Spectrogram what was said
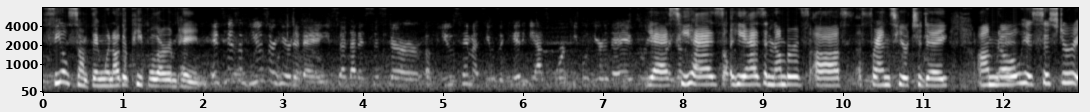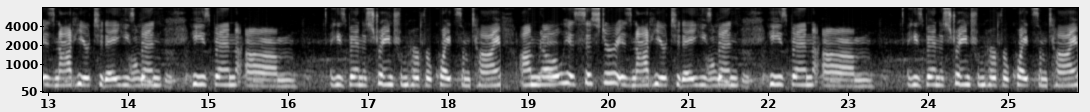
feel something when other people are in pain. Is his abuser here today? You said that his sister abused him as he was a kid. He has four people here today. Yes, he has. He has a number of uh, friends here today. Um, no, his sister is not here today. He's been, he's been. Um, He's been estranged from her for quite some time. Um, no, his sister is not here today. He's been he's been um, he's been estranged from her for quite some time.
